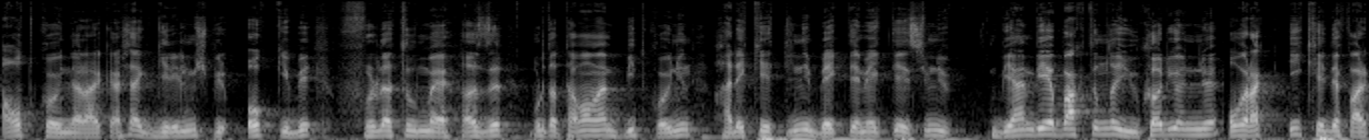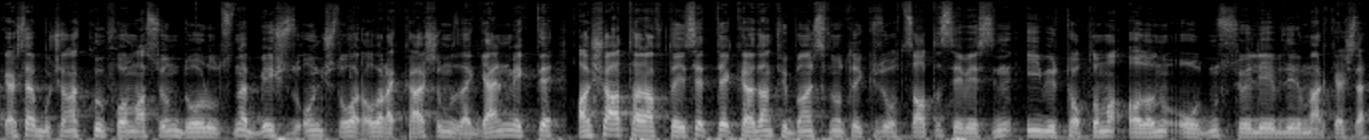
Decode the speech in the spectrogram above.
Altcoin'ler arkadaşlar girilmiş bir ok gibi fırlatılmaya hazır. Burada tamamen Bitcoin'in hareketliliğini beklemekteyiz. Şimdi BNB'ye baktığımda yukarı yönlü olarak ilk hedef arkadaşlar bu çanak kul formasyonu doğrultusunda 513 dolar olarak karşımıza gelmekte. Aşağı tarafta ise tekrardan Fibonacci 0.236 seviyesinin iyi bir toplama alanı olduğunu söyleyebilirim arkadaşlar.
